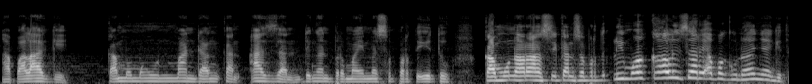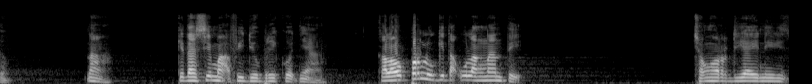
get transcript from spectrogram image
Apalagi kamu mengumandangkan azan dengan bermain seperti itu. Kamu narasikan seperti lima kali sehari apa gunanya gitu? Nah kita simak video berikutnya. Kalau perlu kita ulang nanti. Congor dia ini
